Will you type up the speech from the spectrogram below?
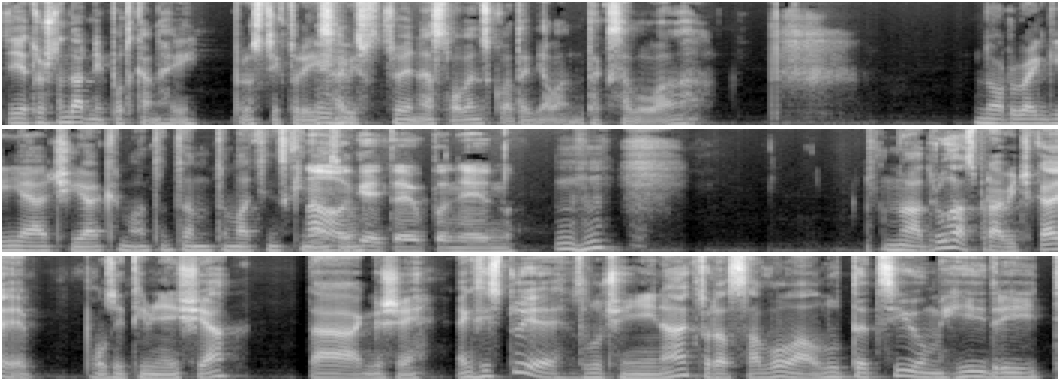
je to štandardný potkan, hej, proste, ktorý mm-hmm. sa vysvetľuje na Slovensku a tak ďalej, tak sa volá. Norvegia, či jak má to tam ten latinský No názov. ok, to je úplne jedno. Uh-huh. No a druhá spravička je pozitívnejšia. Takže existuje zlučenina, ktorá sa volá lutecium hydrid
